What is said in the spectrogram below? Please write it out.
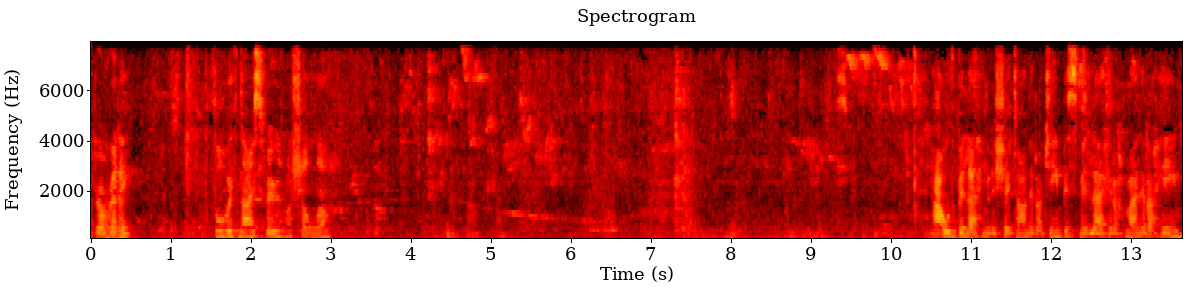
Everyone ready? Full with nice food, mashallah. أعوذ بالله من الشيطان الرجيم بسم الله الرحمن الرحيم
